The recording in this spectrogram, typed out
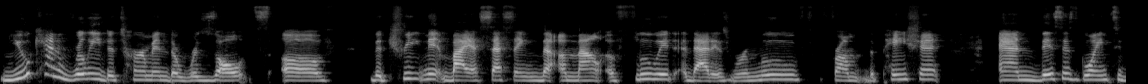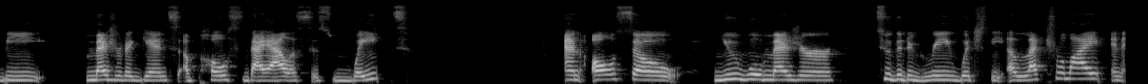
you can really determine the results of the treatment by assessing the amount of fluid that is removed from the patient. And this is going to be measured against a post dialysis weight. And also, you will measure to the degree which the electrolyte and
